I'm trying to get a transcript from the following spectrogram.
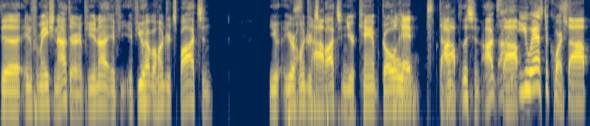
the information out there. If you're not, if if you have a hundred spots and you your hundred spots in your camp, go. Okay, I'm- stop. listen, I, Stop. I, you asked a question, Stop.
